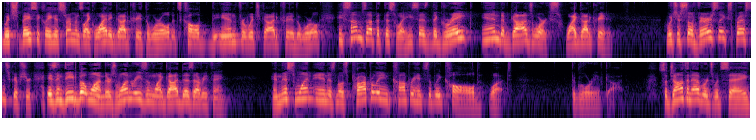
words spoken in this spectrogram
which basically his sermon's like, Why did God create the world? It's called The End for Which God Created the World. He sums up it this way He says, The great end of God's works, why God created, which is so variously expressed in Scripture, is indeed but one. There's one reason why God does everything. And this one end is most properly and comprehensively called what? The glory of God. So Jonathan Edwards would say,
